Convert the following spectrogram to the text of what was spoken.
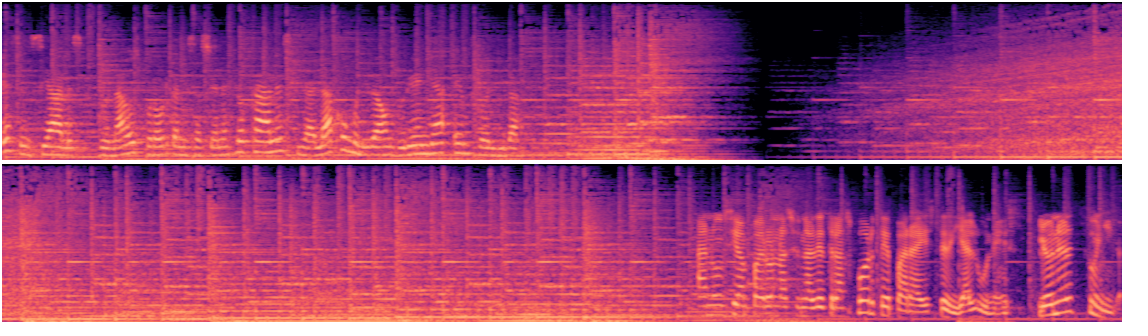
esenciales donados por organizaciones locales y a la comunidad hondureña en Florida. anuncian paro nacional de transporte para este día lunes. Leonel Zúñiga,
